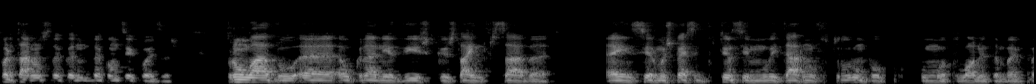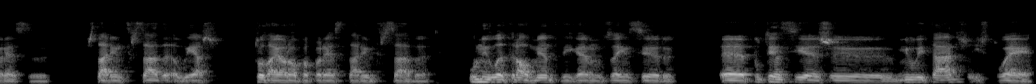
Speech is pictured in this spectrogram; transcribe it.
fartaram-se de, de, acontecer coisas. Por um lado, a, a Ucrânia diz que está interessada em ser uma espécie de potência militar no futuro, um pouco como a Polónia também parece estar interessada. Aliás, toda a Europa parece estar interessada unilateralmente, digamos, em ser uh, potências uh, militares, isto é,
